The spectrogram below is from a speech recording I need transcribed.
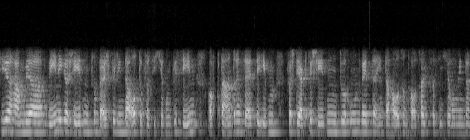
hier haben wir weniger Schäden zum Beispiel in der Autoversicherung gesehen. Auf der anderen Seite eben verstärkte Schäden durch Unwetter in der Haus- und Haushaltsversicherung, in der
